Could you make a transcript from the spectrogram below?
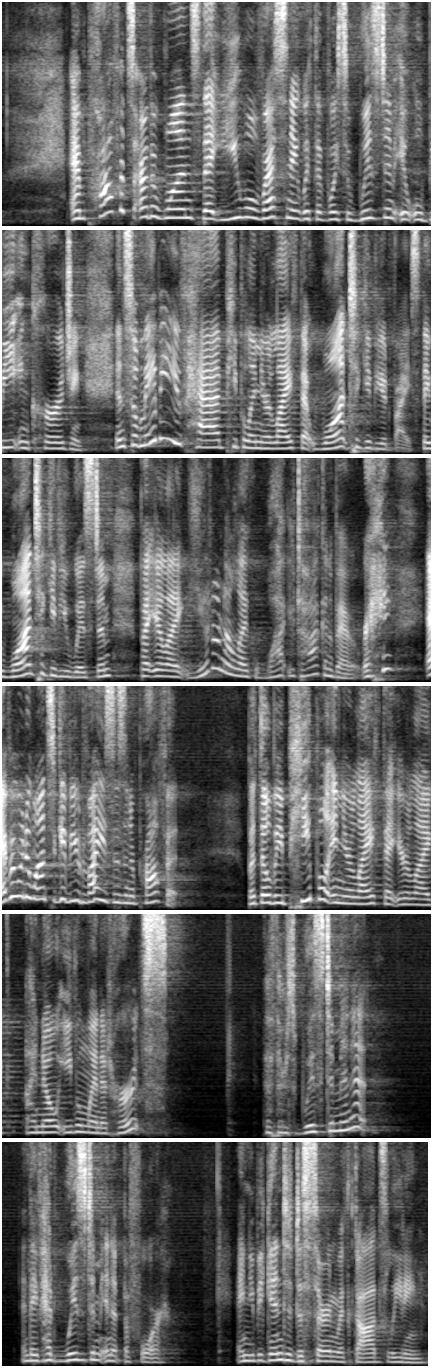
And prophets are the ones that you will resonate with the voice of wisdom. It will be encouraging. And so maybe you've had people in your life that want to give you advice. They want to give you wisdom, but you're like, you don't know like what you're talking about, right? Everyone who wants to give you advice isn't a prophet. But there'll be people in your life that you're like, I know even when it hurts, that there's wisdom in it, and they've had wisdom in it before and you begin to discern with God's leading.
